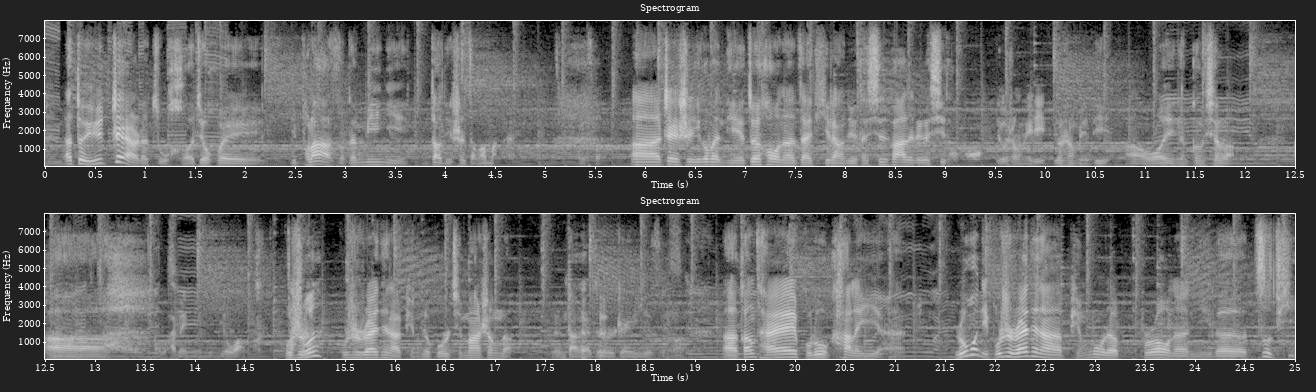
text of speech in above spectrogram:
嗯那对于这样的组合，就会你 Plus 跟 Mini 你到底是怎么买？没错，呃，这是一个问题。最后呢，再提两句，它新发的这个系统优胜美地，优胜美地啊，我已经更新了啊、我还没更新，又忘了。不是不是 Retina 屏就不是亲妈生的，大概就是这个意思啊。啊，刚才 Blue 看了一眼，如果你不是 Retina 屏幕的 Pro 呢，你的字体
